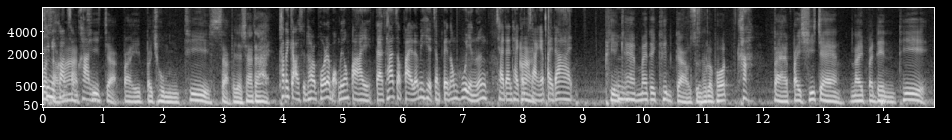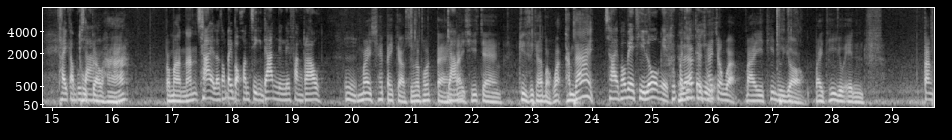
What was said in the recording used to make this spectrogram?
ก็ที่มีสาความมารถสำคัญ ที่จะไปประชุมที่สหประชาชาติได้ ถ้าไปกล่าวสุนทรพจน์อะบอกไม่ต้องไป แต่ถ้าจะไปแล้วมีเหตุจำเป็นต้องพูดอย่างเรื่องชายแดนไทยกัมพูชาอย่างเงี้ยไปได้เพียงแค่ไม่ได้ขึ้นกล่าวสุนทรพจน์ ค่ะ แต่ไปชี้แจงในประเด็นที่ไทยกัมพูถูกชากล่าวหาประมาณนั้น ใช่เราต้องไปบอกความจริงอีกด้านหนึ่งในฝั่งเรา อืม ไม่ใช่ไปกล่าวสุนทรพจน์แต่ย้ำ ไปชี้แจงกฤษฎีกาบอกว่าทำได้ ใช่เพราะเวทีโลกเนี่ยทุกประเทแล้ศวก็จะอยู่ ใช้จังหวะไปที่นิวยอร์กไปที่ UN ตั้ง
